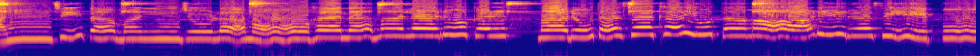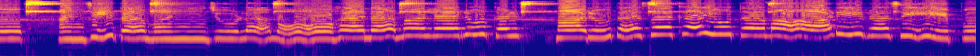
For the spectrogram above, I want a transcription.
അഞ്ചിത മഞ്ജുള മോഹന സഖയുതമാടി രസിപ്പൂ. അഞ്ചിത മഞ്ജുള മോഹന മലരുകൾ മാരുത സഖയുതമാടി രസിപ്പൂ.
